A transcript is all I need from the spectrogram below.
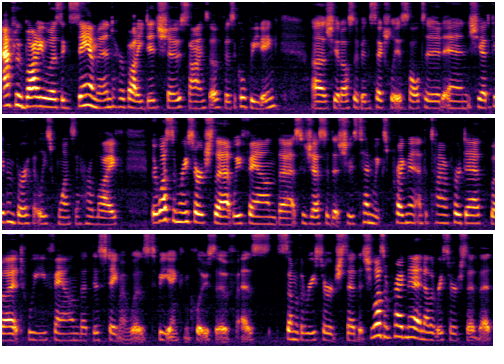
After the body was examined, her body did show signs of physical beating. Uh, she had also been sexually assaulted and she had given birth at least once in her life. There was some research that we found that suggested that she was 10 weeks pregnant at the time of her death, but we found that this statement was to be inconclusive, as some of the research said that she wasn't pregnant and other research said that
